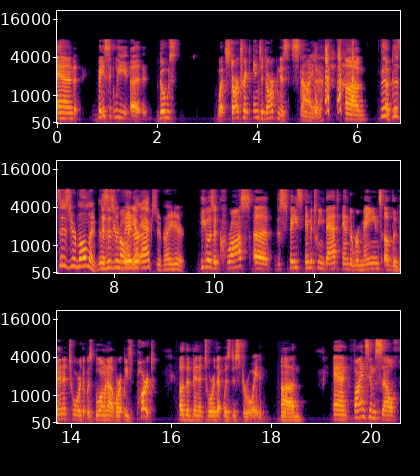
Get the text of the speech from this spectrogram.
and basically uh, goes what Star Trek Into Darkness style. um, this, this, is your moment. This, this is, is your moment, Vader yeah. action right here. He goes across uh, the space in between that and the remains of the Venator that was blown up, or at least part of the Venator that was destroyed, um, and finds himself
